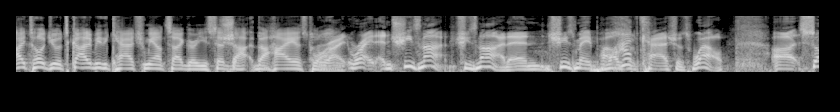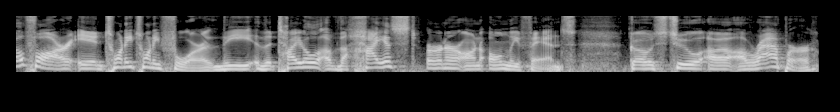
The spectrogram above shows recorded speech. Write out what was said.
I told you it's got to be the Cash Me Outside girl. You said the, the highest one. Right, right, and she's not. She's not, and she's made piles What? of cash as well. Uh, so far in 2024, the the title of the highest earner on OnlyFans goes to a, a rapper.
